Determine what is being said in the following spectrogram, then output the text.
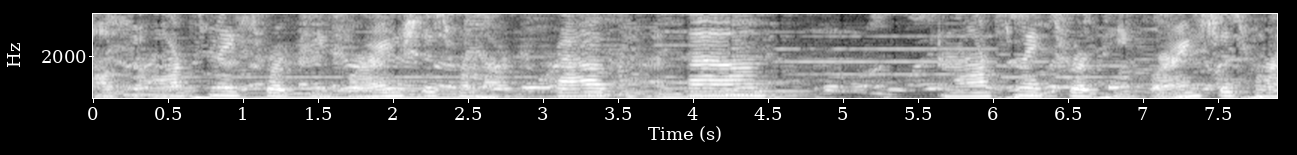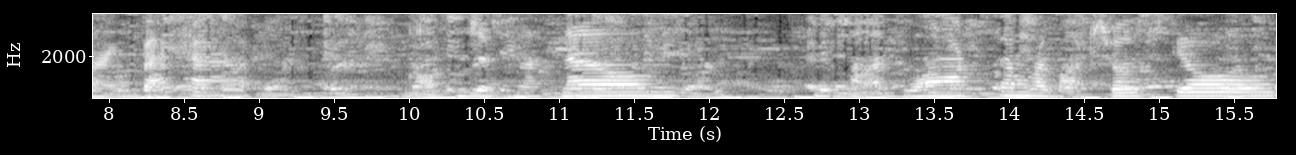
Also, autism makes for people anxious from large crowds and sounds. And autism makes for people anxious from wearing backpacks. Also, just not known. Besides autism, relax show skills,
